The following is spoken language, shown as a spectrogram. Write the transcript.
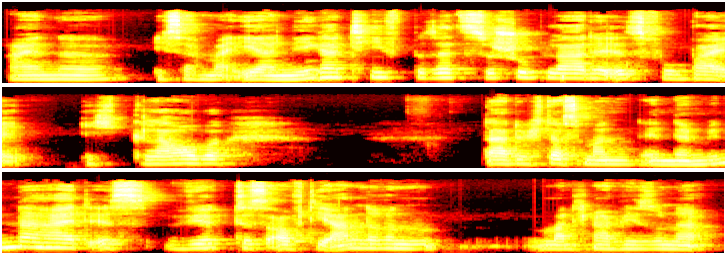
eine, ich sag mal, eher negativ besetzte Schublade ist, wobei ich glaube, dadurch, dass man in der Minderheit ist, wirkt es auf die anderen manchmal wie so eine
